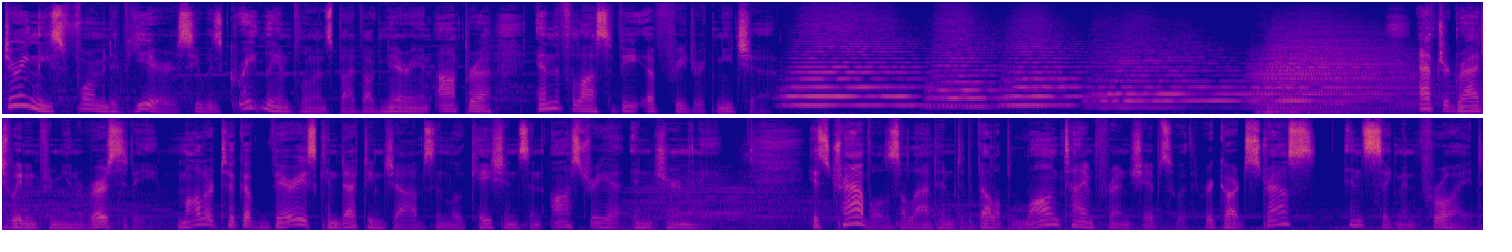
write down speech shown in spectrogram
During these formative years, he was greatly influenced by Wagnerian opera and the philosophy of Friedrich Nietzsche. After graduating from university, Mahler took up various conducting jobs in locations in Austria and Germany. His travels allowed him to develop long-time friendships with Richard Strauss and Sigmund Freud.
